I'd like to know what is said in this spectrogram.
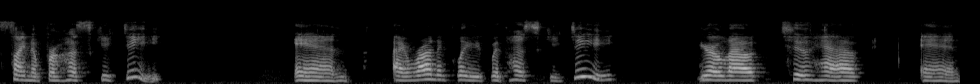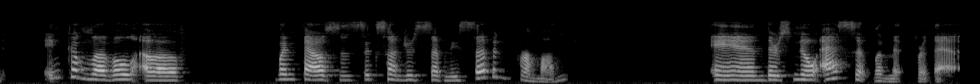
sign up for Husky D. And ironically, with Husky D, you're allowed to have an income level of 1,677 per month, and there's no asset limit for that.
